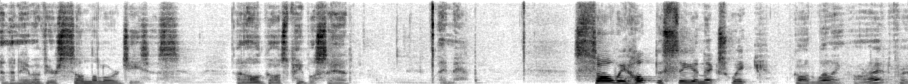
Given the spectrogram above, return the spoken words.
In the name of your Son, the Lord Jesus. And all God's people said, Amen. So we hope to see you next week, God willing, all right, for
